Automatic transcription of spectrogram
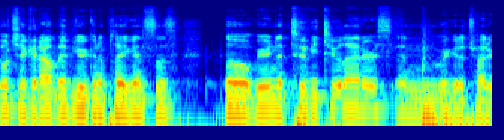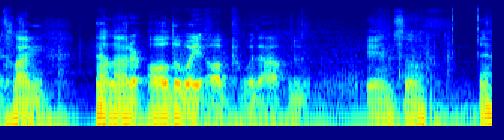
Go check it out. Maybe you're gonna play against us. So we're in the 2v2 ladders and we're gonna try to climb that ladder all the way up without losing the game. So yeah,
